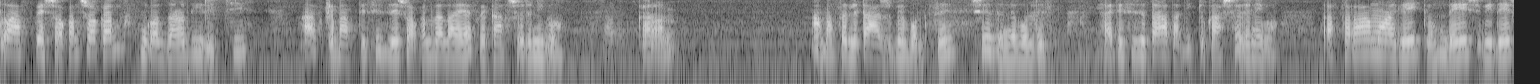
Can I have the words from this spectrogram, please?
তো আজকে সকাল সকাল গজাড়ও দিয়ে দিচ্ছি। আজকে ভাবতেছি যে সকালবেলায় আজকে কাজ সেরে নিব। কারণ আমার ছেলেটা আসবে বলছে সেই জন্য বলতে চাইতেছি যে তাড়াতাড়ি একটু কাজ সেরে নিব। আসসালামু আলাইকুম, দেশ বিদেশ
